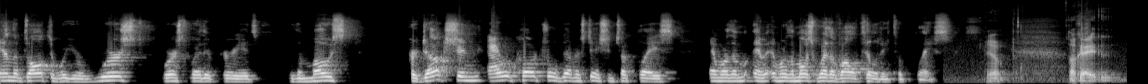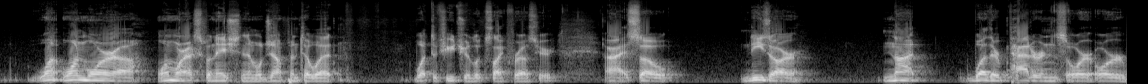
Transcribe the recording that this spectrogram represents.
and the Dalton were your worst worst weather periods, where the most production agricultural devastation took place, and where the and where the most weather volatility took place. Yep. Okay. One one more uh, one more explanation, and we'll jump into what what the future looks like for us here. All right. So these are not weather patterns or, or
